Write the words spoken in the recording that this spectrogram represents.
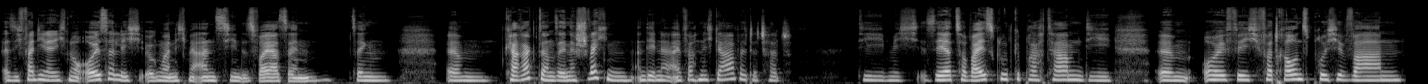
also ich fand ihn ja nicht nur äußerlich irgendwann nicht mehr anziehend, es war ja sein, sein ähm, Charakter und seine Schwächen, an denen er einfach nicht gearbeitet hat, die mich sehr zur Weißglut gebracht haben, die ähm, häufig Vertrauensbrüche waren,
